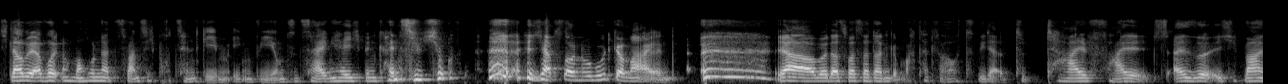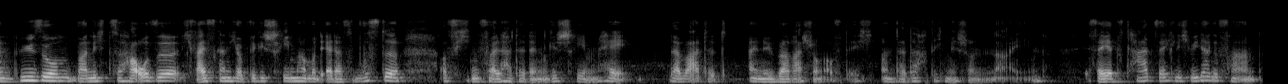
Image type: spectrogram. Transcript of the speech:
Ich glaube, er wollte nochmal 120 Prozent geben irgendwie, um zu zeigen, hey, ich bin kein Psycho. ich hab's doch nur gut gemeint. Ja, aber das, was er dann gemacht hat, war auch wieder total falsch. Also ich war in Büsum, war nicht zu Hause. Ich weiß gar nicht, ob wir geschrieben haben und er das wusste. Auf jeden Fall hat er dann geschrieben, hey, da wartet eine Überraschung auf dich. Und da dachte ich mir schon, nein. Ist er jetzt tatsächlich wieder gefahren?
